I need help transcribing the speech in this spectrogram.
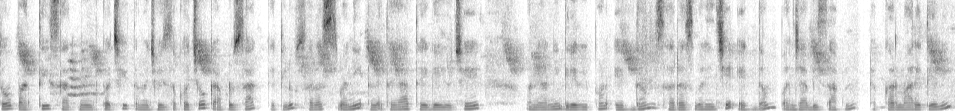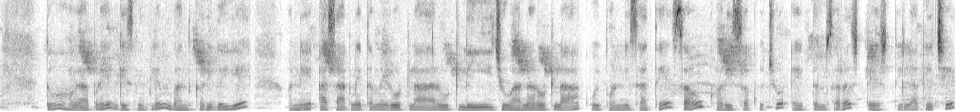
તો પાંચથી સાત મિનિટ પછી તમે જોઈ શકો છો કે આપણું શાક કેટલું સરસ બની અને તૈયાર થઈ ગયું છે. અને આની ગ્રેવી પણ એકદમ સરસ બની છે. એકદમ પંજાબી શાકનું ટક્કર મારે તેવી. તો હવે આપણે ગેસની ફ્લેમ બંધ કરી દઈએ અને આ શાકને તમે રોટલા, રોટલી, જુવારના રોટલા કોઈપણની સાથે સર્વ કરી શકો છો. એકદમ સરસ ટેસ્ટી લાગે છે.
